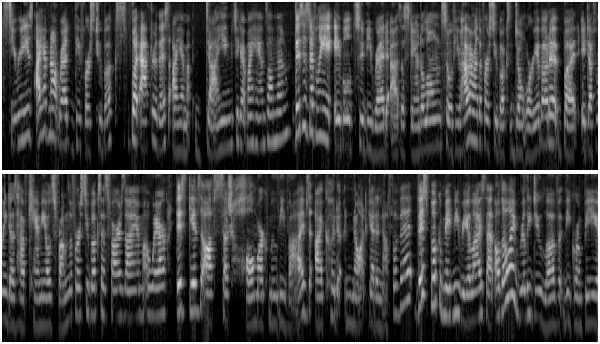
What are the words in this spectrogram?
series. I have not read the first two books, but after this, I am dying to get my hands on them. This is definitely able to be read as a standalone, so if you haven't read the first two books, don't worry about it, but it definitely does have cameos from the first two books as far as I am aware. This gives off such Hallmark movie vibes. I could not get enough of it. This book made me realize that although I really do love the grumpy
